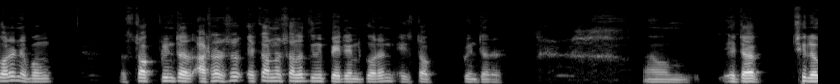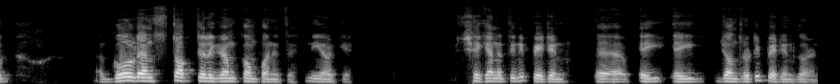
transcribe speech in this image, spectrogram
করেন এবং স্টক প্রিন্টার আঠারোশো একান্ন সালে তিনি পেটেন্ট করেন এই স্টক প্রিন্টারের এটা ছিল গোল্ড অ্যান্ড স্টক টেলিগ্রাম কোম্পানিতে, নিউ ইয়র্কে। সেখানে তিনি পেটেন্ট এই এই যন্ত্রটি পেটেন্ট করেন।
